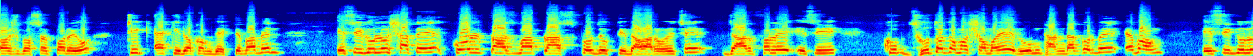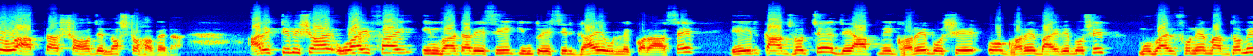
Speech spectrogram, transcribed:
দশ বছর পরেও ঠিক একই রকম দেখতে পাবেন। এসি গুলোর সাথে কোল্ড প্লাজমা প্লাস প্রযুক্তি দেওয়া রয়েছে, যার ফলে এসি খুব দ্রুততম সময়ে রুম ঠান্ডা করবে এবং এসি গুলো আপনার সহজে নষ্ট হবে না। আরেকটি বিষয় ওয়াইফাই ইনভার্টার এসি কিন্তু এসির গায়ে উল্লেখ করা আছে। এর কাজ হচ্ছে যে আপনি ঘরে বসে ও ঘরের বাইরে বসে মোবাইল ফোনের মাধ্যমে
